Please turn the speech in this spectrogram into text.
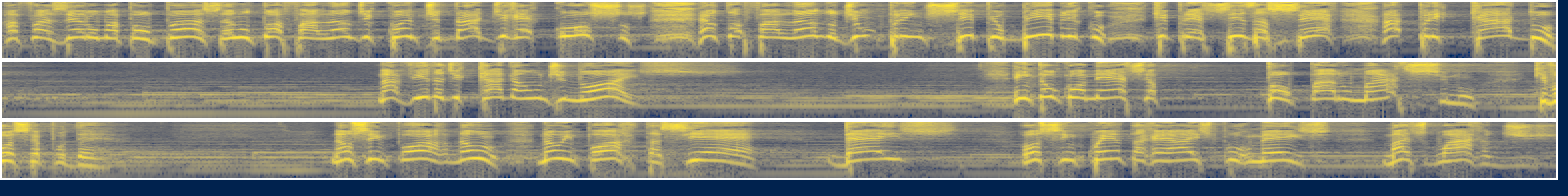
a fazer uma poupança. Eu não estou falando de quantidade de recursos, eu estou falando de um princípio bíblico que precisa ser aplicado na vida de cada um de nós. Então comece a poupar o máximo que você puder. Não se importa, não, não importa se é 10, ou 50 reais por mês, mas guarde.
